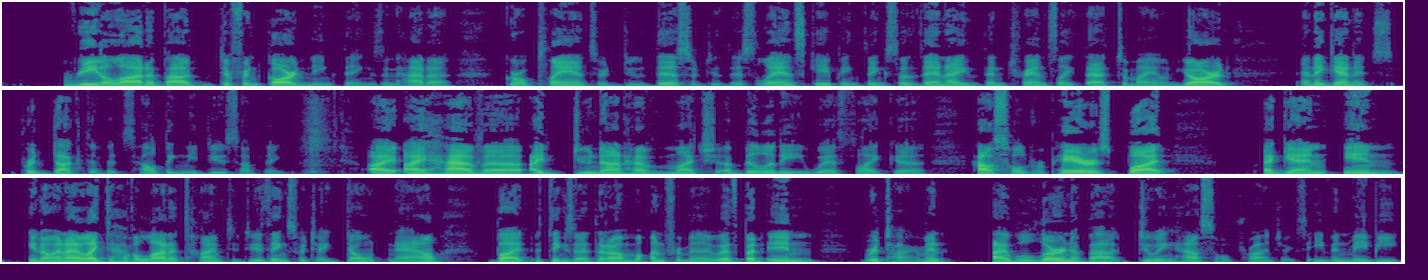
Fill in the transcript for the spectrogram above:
read a lot about different gardening things and how to grow plants or do this or do this landscaping thing. So then I then translate that to my own yard, and again, it's productive. It's helping me do something. I I have uh, I do not have much ability with like uh, household repairs, but again, in you know, and I like to have a lot of time to do things, which I don't now, but things that, that I'm unfamiliar with. But in retirement, I will learn about doing household projects, even maybe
